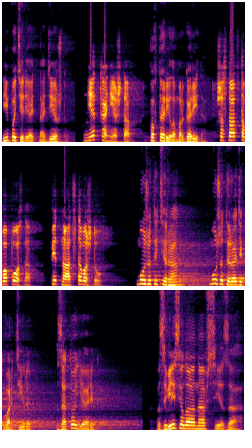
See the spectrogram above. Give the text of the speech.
и потерять надежду. «Нет, конечно», — повторила Маргарита. «Шестнадцатого поздно, пятнадцатого жду». «Может и тиран, может и ради квартиры, зато Ярик». Взвесила она все «за».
